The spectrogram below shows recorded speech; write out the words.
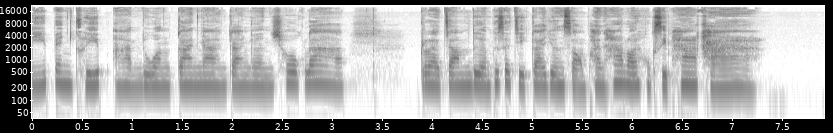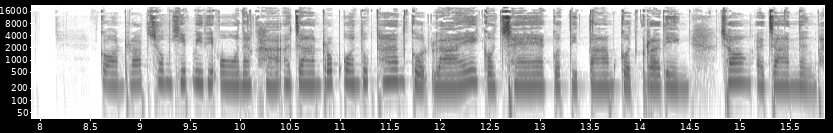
นี้เป็นคลิปอ่านดวงการงานการเงินโชคลาภ ประจำเดือนพฤศจิกายน 2565 ค่ะ ก่อนรับชมคลิปวิดีโอนะคะ อาจารย์รบกวนทุกท่านกดไลค์ กดแชร์ กดติดตาม กดกระดิ่ง ช่องอาจารย์หนึ่งพ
